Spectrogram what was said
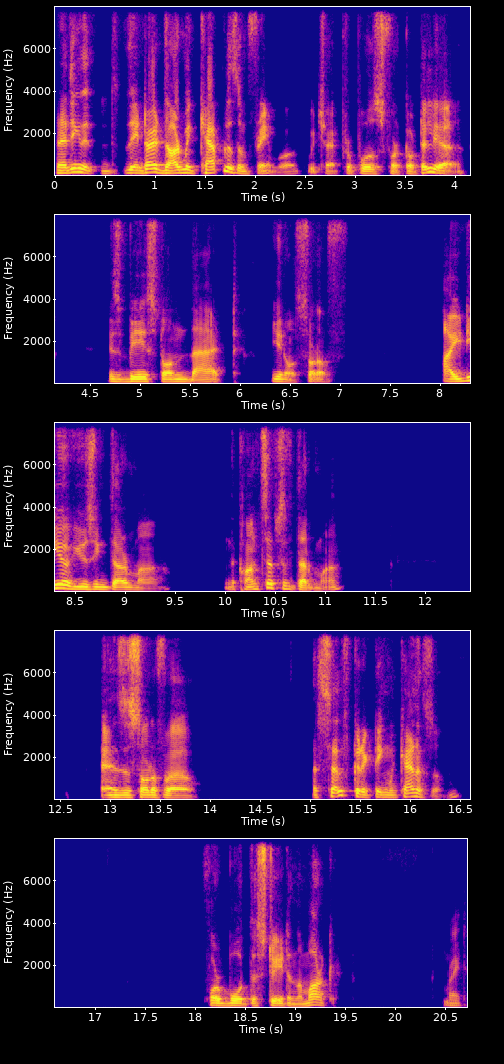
And I think that the entire Dharmic capitalism framework, which I proposed for Kautilya, is based on that, you know, sort of idea of using dharma, the concepts of dharma, as a sort of a, a self-correcting mechanism for both the state and the market. Right.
